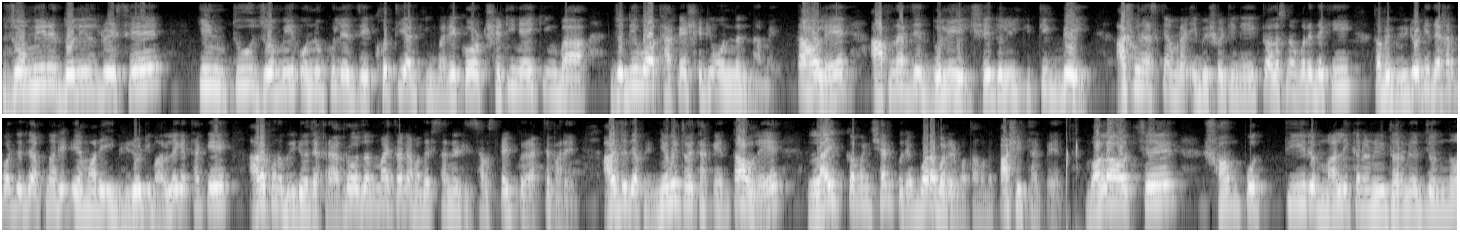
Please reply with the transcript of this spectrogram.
জমির দলিল রয়েছে, কিন্তু জমির অনুকূলে যে খতিয়ান কিংবা রেকর্ড সেটি নেই কিংবা যদিও বা থাকে সেটি অন্যের নামে। তাহলে আপনার যে দলিল, সেই দলিল কি টিকবে? আসুন আজকে আমরা এই বিষয়টি নিয়ে একটু আলোচনা করে দেখি। তবে ভিডিওটি দেখার পর যদি আপনার আমার এই ভিডিওটি ভালো লেগে থাকে আরও কোনো ভিডিও দেখার আগ্রহ জন্মায়, তাহলে আমাদের চ্যানেলটি সাবস্ক্রাইব করে রাখতে পারেন। আর যদি আপনি নিয়মিত হয়ে থাকেন, তাহলে লাইক, কমেন্ট, শেয়ার করে বরাবরের মতো আমাদের পাশেই থাকবেন। বলা হচ্ছে সম্পত্তির মালিকানা নির্ধারণের জন্য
